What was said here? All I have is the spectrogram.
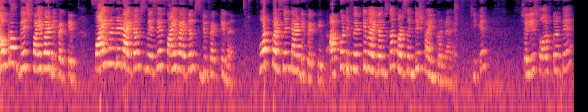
out of which five are defective 500 items में से फाइव आइटम्स डिफेक्टिव है। व्हाट परसेंट आर डिफेक्टिव आपको डिफेक्टिव आइटम्स का परसेंटेज फाइंड करना है, ठीक है? चलिए सॉल्व करते हैं।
